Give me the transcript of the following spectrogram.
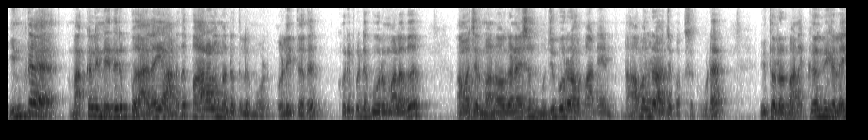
இந்த மக்களின் எதிர்ப்பு அலையானது பாராளுமன்றத்திலும் ஒழித்தது குறிப்பிட்டு கூறும் அளவு அமைச்சர் மனோ கணேசன் முஜிபுர் ரஹ்மான் ஏன் நாமல் ராஜபக்ச கூட இது தொடர்பான கேள்விகளை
